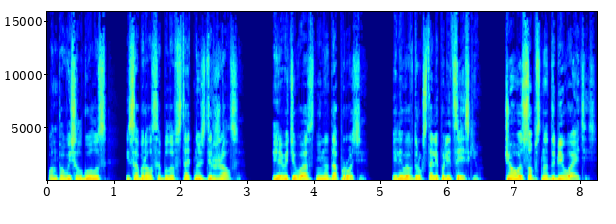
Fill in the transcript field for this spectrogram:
Он повысил голос и собрался было встать, но сдержался. Я ведь у вас не на допросе. Или вы вдруг стали полицейским? Чего вы, собственно, добиваетесь?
